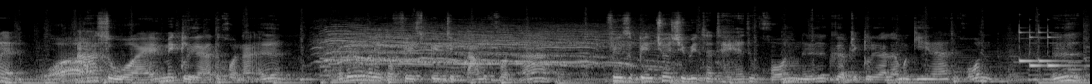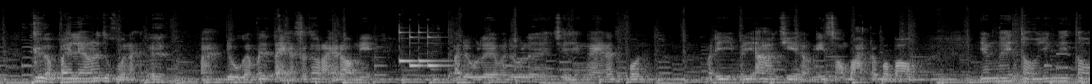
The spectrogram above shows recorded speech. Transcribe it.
เลยอ่าสวยไม่เกลือนะทุกคนนะเออเดี๋ยวไปเริ่มกันเลยกับฟรีสปินจิบครั้งทุกคนอ่า ฟรีสปินช่วยชีวิตแท้ๆทุกคนเออเกือบจะเกลือแล้วเมื่อกี้นะ ทุกคนเออเกือบไปแล้วนะทุกคนนะเออมาดูกันว่าจะแตกกันสักเท่าไหร่รอบนี้ มาดูเลยมาดูเลยจะยังไงนะทุกคน มาดิมาดิอ่าโอเคดอกนี้ 2 บาทไปเบาๆยังไงต่อยังไงต่อ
